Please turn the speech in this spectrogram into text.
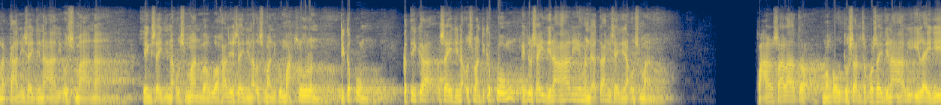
nekani Sayyidina Ali Usmana. Ing Sayyidina Utsman bahwa kali Sayyidina Utsman iku mahsurun dikepung. Ketika Sayyidina Utsman dikepung itu Sayyidina Ali mendatangi Sayyidina Utsman Fa'al salat mongko utusan sapa Sayyidina Ali ilaihi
